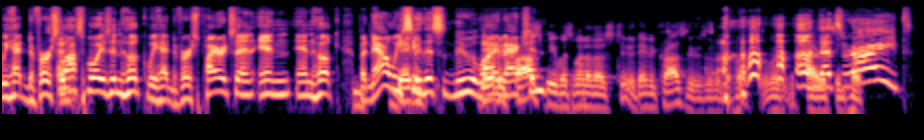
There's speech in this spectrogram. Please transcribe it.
we had diverse And- Lost Boys in Hook. We had diverse pirates in in, in Hook. But now we see this new live action. David action. Crosby was one of those too. David Crosby was one of the. Hook, one of the That's right.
